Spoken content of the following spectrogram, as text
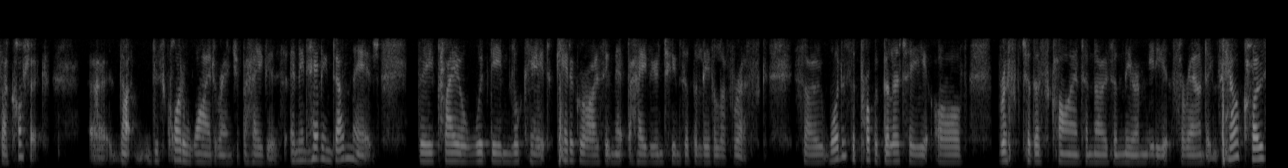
psychotic. Uh, there's quite a wide range of behaviours. And then, having done that, the player would then look at categorising that behaviour in terms of the level of risk. So, what is the probability of risk to this client and those in their immediate surroundings? How close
